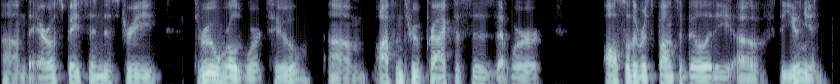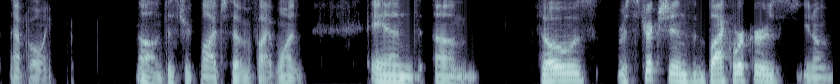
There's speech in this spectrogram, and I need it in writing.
um, the aerospace industry through World War II, um, often through practices that were also the responsibility of the union at Boeing, um, District Lodge 751. And um, those restrictions, Black workers, you know,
